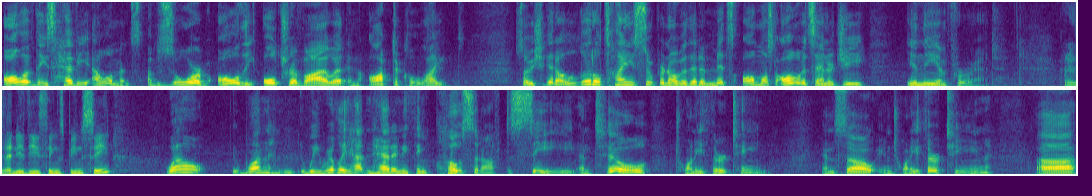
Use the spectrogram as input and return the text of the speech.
all of these heavy elements absorb all the ultraviolet and optical light. So you should get a little tiny supernova that emits almost all of its energy in the infrared. And has any of these things been seen? Well, one we really hadn't had anything close enough to see until 2013. And so in 2013, uh,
